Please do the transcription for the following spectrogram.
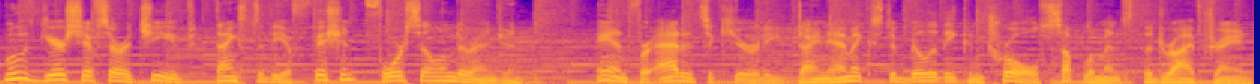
Smooth gear shifts are achieved thanks to the efficient four-cylinder engine. And for added security, Dynamic Stability Control supplements the drivetrain.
